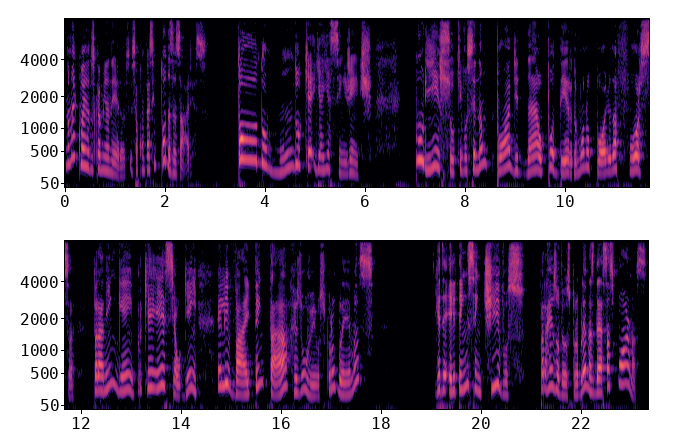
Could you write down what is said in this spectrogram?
Não é coisa dos caminhoneiros. Isso acontece em todas as áreas. Todo mundo quer. E aí, assim, gente. Por isso que você não pode dar o poder do monopólio da força para ninguém, porque esse alguém ele vai tentar resolver os problemas. Quer dizer, ele tem incentivos para resolver os problemas dessas formas.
